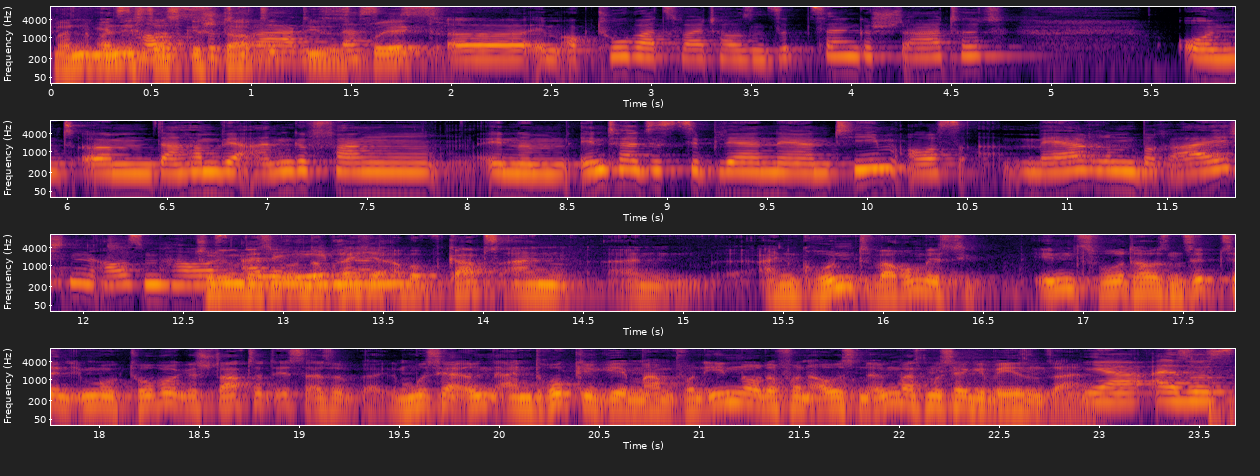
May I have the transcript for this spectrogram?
Wann- wann ist das Haus gestartet, tragen. dieses das Projekt? ist äh, im Oktober 2017 gestartet. Und ähm, da haben wir angefangen in einem interdisziplinären Team aus mehreren Bereichen aus dem Haus. Entschuldigung, dass ich unterbreche, Ebenen. aber gab es einen, einen, einen Grund, warum es in 2017 im Oktober gestartet ist? Also muss ja irgendeinen Druck gegeben haben, von innen oder von außen. Irgendwas muss ja gewesen sein. Ja, also es,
